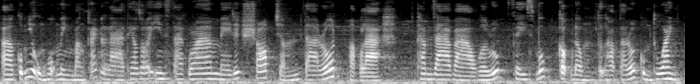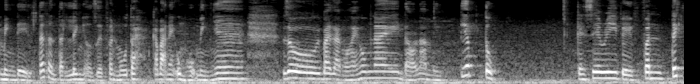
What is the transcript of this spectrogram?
À, cũng như ủng hộ mình bằng cách là theo dõi Instagram magicshop.tarot hoặc là tham gia vào group Facebook cộng đồng tự học tarot cùng Thu Anh. Mình để tất tần tật link ở dưới phần mô tả. Các bạn hãy ủng hộ mình nha. Rồi bài giảng của ngày hôm nay đó là mình tiếp tục cái series về phân tích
